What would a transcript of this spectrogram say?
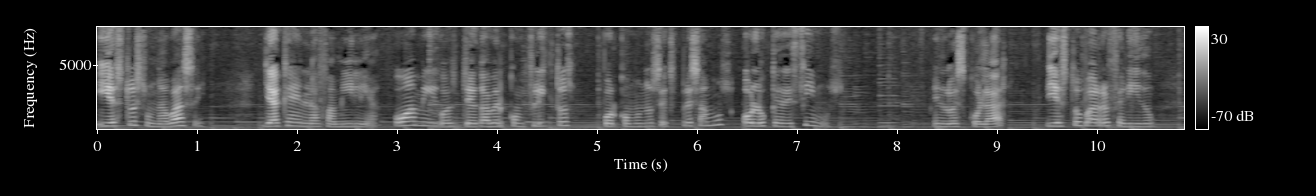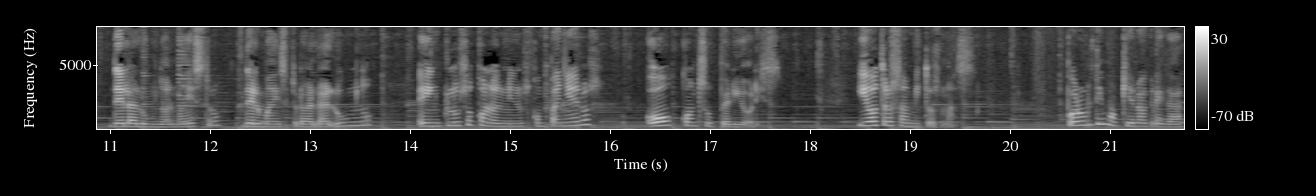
y esto es una base, ya que en la familia o amigos llega a haber conflictos por cómo nos expresamos o lo que decimos. En lo escolar, y esto va referido del alumno al maestro, del maestro al alumno e incluso con los mismos compañeros o con superiores y otros ámbitos más. Por último, quiero agregar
